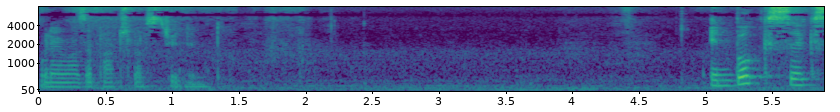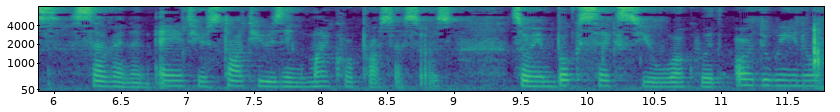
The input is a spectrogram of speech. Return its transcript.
when I was a bachelor student. In book 6, 7, and 8, you start using microprocessors. So in book 6, you work with Arduino,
